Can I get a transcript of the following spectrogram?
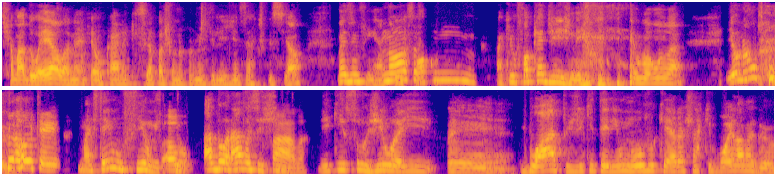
chamado Ela, né? Que é o cara que se apaixona por uma inteligência artificial. Mas enfim, aqui, Nossa, o, foco, sim. aqui o foco é Disney. Vamos lá. Eu não ok. Mas tem um filme que eu adorava assistir. Fala. E que surgiu aí é, boatos de que teria um novo que era Shark Boy e Lava Girl.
